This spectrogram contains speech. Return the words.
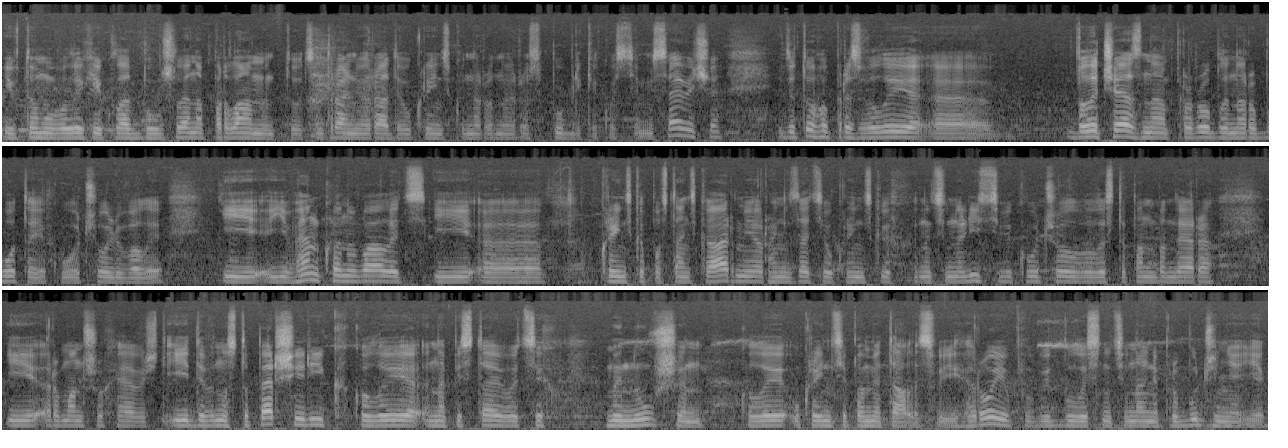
і в тому великий вклад був члена парламенту Центральної ради Української Народної Республіки Костя Місевича. І до того призвели е, величезна пророблена робота, яку очолювали і Євген Коновалець, і е, Українська повстанська армія, організація українських націоналістів, яку очолювали Степан Бандера і Роман Шухевич. І 91-й рік, коли на підставі цих минувшин, коли українці пам'ятали своїх героїв, відбулося національне пробудження, як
